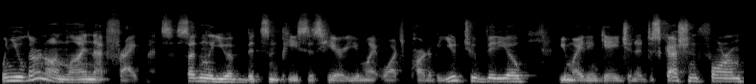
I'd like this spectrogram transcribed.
When you learn online, that fragments. Suddenly you have bits and pieces here. You might watch part of a YouTube video, you might engage in a discussion forum,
